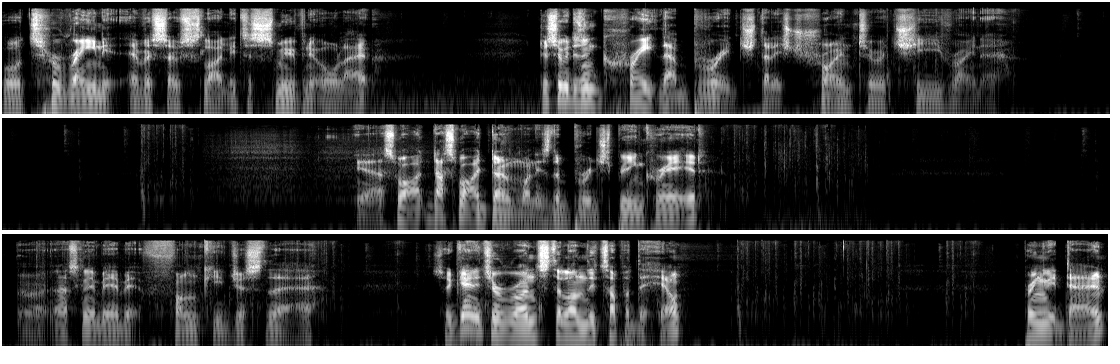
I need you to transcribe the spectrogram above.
we'll terrain it ever so slightly to smoothen it all out. Just so it doesn't create that bridge that it's trying to achieve right now. Yeah, that's what I, that's what I don't want is the bridge being created. Alright, that's going to be a bit funky just there. So getting it to run still on the top of the hill. Bringing it down.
